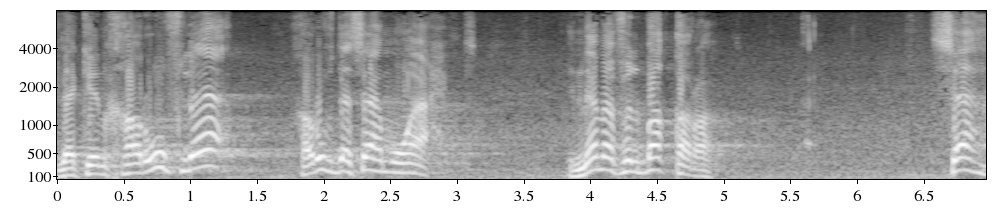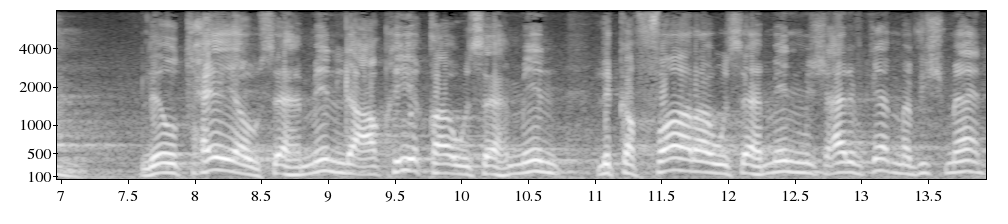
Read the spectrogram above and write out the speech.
لكن خروف لا خروف ده سهم واحد. إنما في البقرة سهم لأضحية وسهمين لعقيقة وسهمين لكفارة وسهمين مش عارف كام مفيش مانع.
